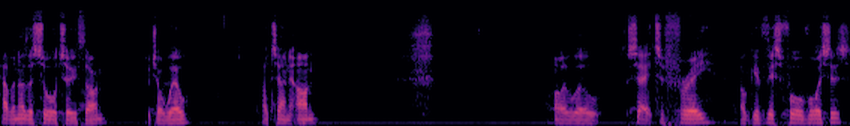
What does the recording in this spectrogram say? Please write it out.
have another sawtooth on, which I will. I'll turn it on I will set it to free. I'll give this four voices.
